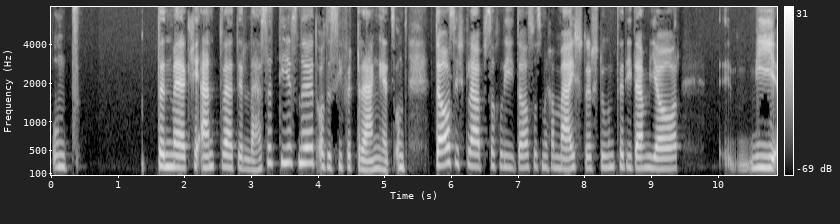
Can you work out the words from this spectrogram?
Und dann merke ich, entweder lesen die es nicht oder sie verdrängen es. Und das ist, glaube ich, so ein bisschen das, was mich am meisten erstaunt hat in diesem Jahr, wie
